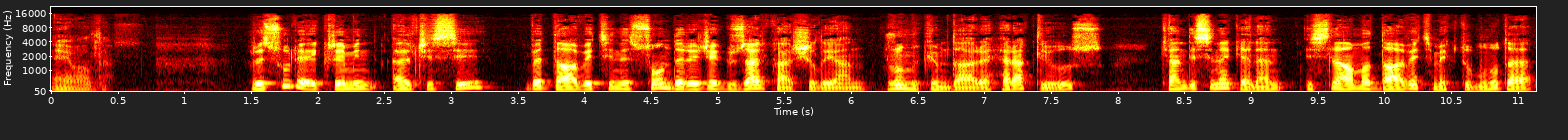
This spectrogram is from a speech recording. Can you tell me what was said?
Eyvallah. Resul-i Ekrem'in elçisi ve davetini son derece güzel karşılayan Rum hükümdarı Heraklius, kendisine gelen İslam'a davet mektubunu da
